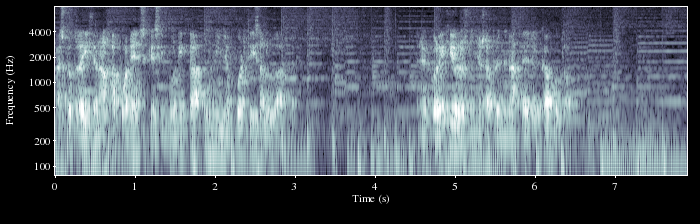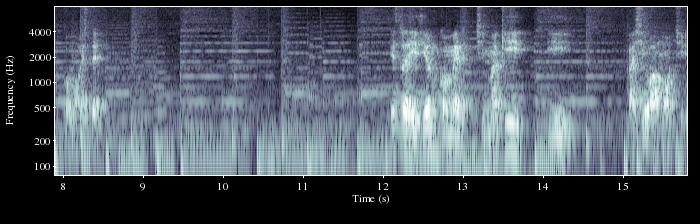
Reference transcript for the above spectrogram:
casco tradicional japonés que simboliza un niño fuerte y saludable. En el colegio los niños aprenden a hacer el kabuto, como este. Es tradición comer chimaki y kashiwamochi.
